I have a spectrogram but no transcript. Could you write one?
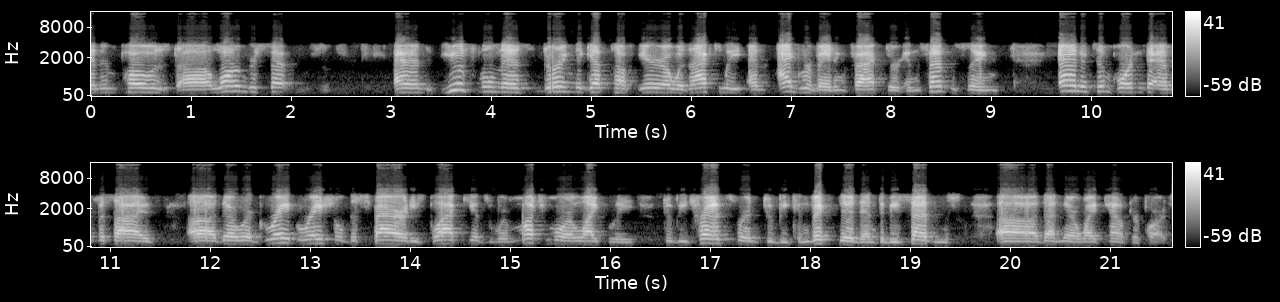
and imposed uh, longer sentences. And youthfulness during the Get Tough era was actually an aggravating factor in sentencing. And it's important to emphasize uh, there were great racial disparities. Black kids were much more likely to be transferred, to be convicted, and to be sentenced uh, than their white counterparts.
